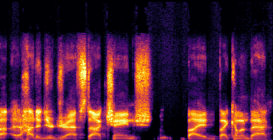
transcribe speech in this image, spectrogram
Uh, how did your draft stock change by by coming back?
